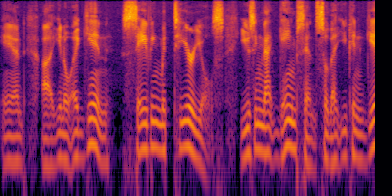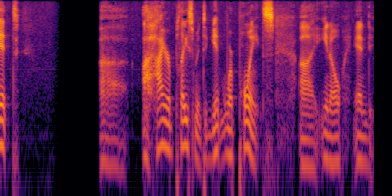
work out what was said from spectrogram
And uh, you know again saving materials using that game sense so that you can get uh, a higher placement to get more points uh, you know and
